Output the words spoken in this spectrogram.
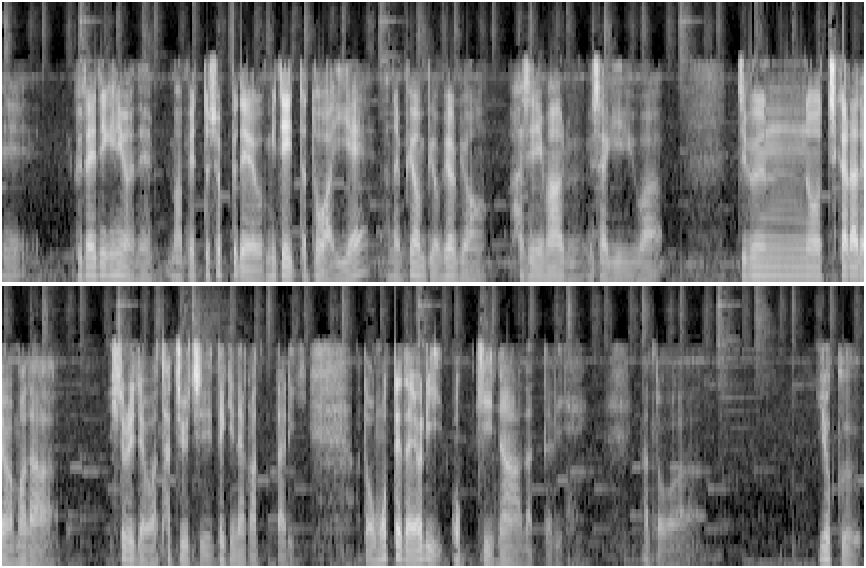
で具体的にはね、まあ、ペットショップで見ていったとはいえ、あのぴょんぴょんぴょんぴょん走り回るウサギは自分の力ではまだ一人では太刀打ちできなかったり、あと思ってたより大きいなだったり、あとはよく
